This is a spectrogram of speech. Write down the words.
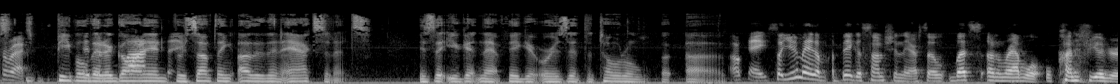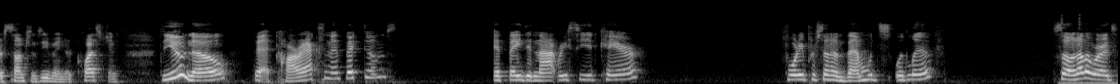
Correct. People it's that are going in thing. for something other than accidents. Is that you're getting that figure, or is it the total? Uh, uh okay, so you made a, a big assumption there. So let's unravel kind of few of your assumptions, even your question. Do you know that car accident victims if they did not receive care, 40% of them would, would live. So, in other words,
